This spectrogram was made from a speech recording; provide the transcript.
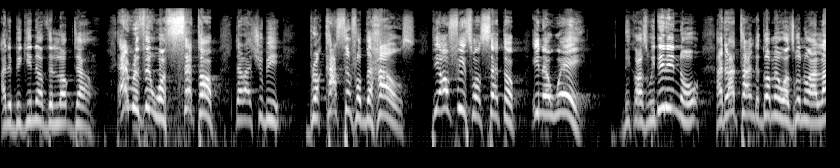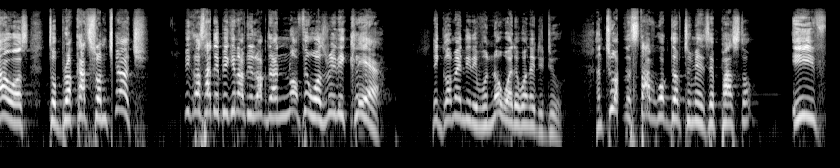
at the beginning of the lockdown. Everything was set up that I should be broadcasting from the house. The office was set up in a way because we didn't know at that time the government was going to allow us to broadcast from church. Because at the beginning of the lockdown, nothing was really clear. The government didn't even know what they wanted to do. And two of the staff walked up to me and said, Pastor, if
